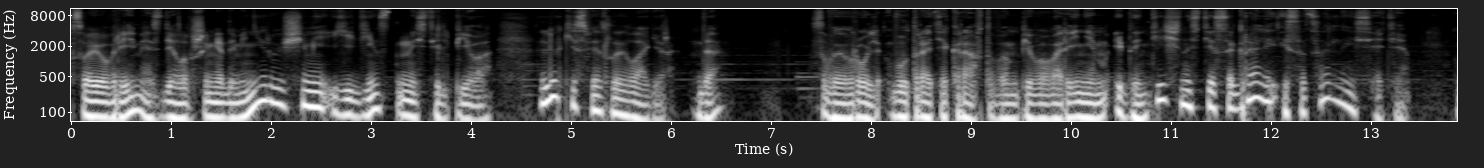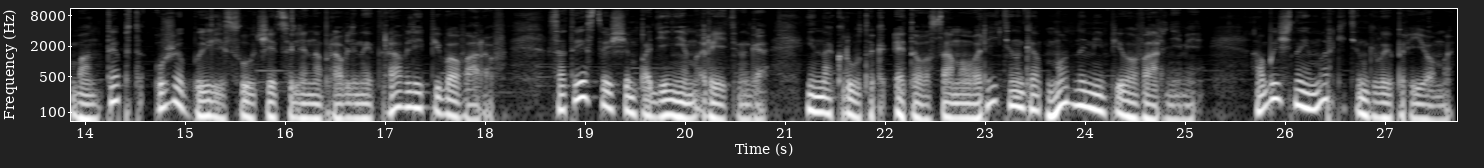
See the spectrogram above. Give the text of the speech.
в свое время сделавшими доминирующими единственный стиль пива – легкий светлый лагер, да? Свою роль в утрате крафтовым пивоварением идентичности сыграли и социальные сети. В Антепт уже были случаи целенаправленной травли пивоваров, соответствующим падением рейтинга и накруток этого самого рейтинга модными пивоварнями. Обычные маркетинговые приемы,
